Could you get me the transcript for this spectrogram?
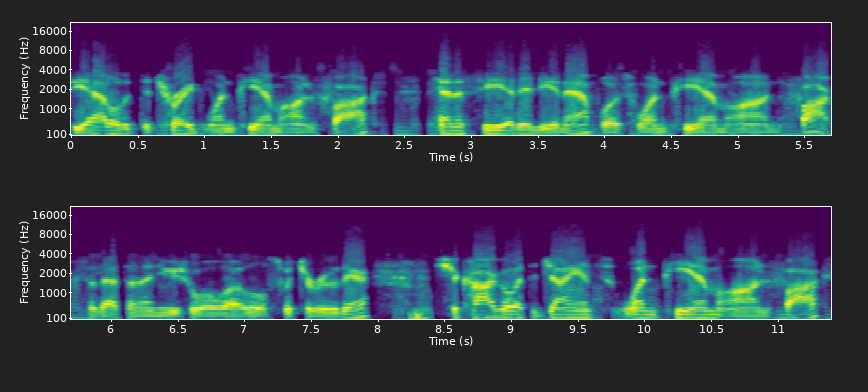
Seattle at Detroit, 1 p.m. on Fox. Tennessee at Indianapolis, 1 p.m. on Fox. So that's an unusual uh, little switcheroo there. Chicago at the Giants, 1 p.m. on Fox.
